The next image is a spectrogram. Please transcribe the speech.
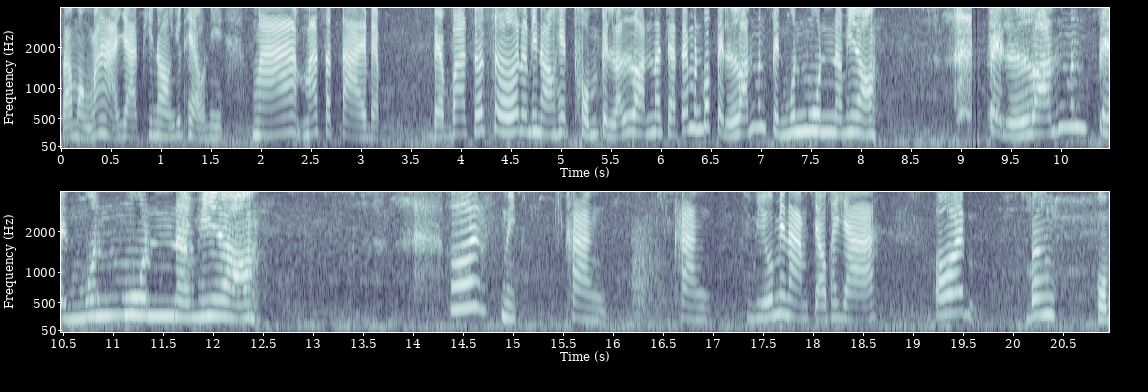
สาวหม่องมาหาญาติพี่น้องอยู่แถวนี้ม้าม้าสไตล์แบบแบบว่าเซ่อๆนะพี่น้องเฮ็ดผมเป็นร้อนๆนะจ๊ะแต่มันว่าเป็นร้อนมันเป็นมุนๆนะพี่น้อง เป็นร้อนมันเป็นมุนๆนะพี่น้องโอ้ยนี่ข้างข้างวิวแม่น้ำเจ้าพยาโอ้ยเบิ้งผม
